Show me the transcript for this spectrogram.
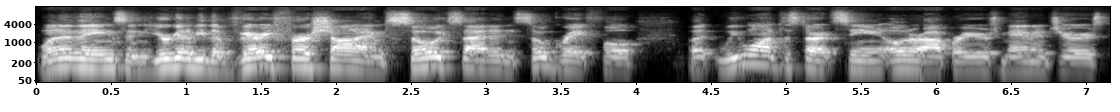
one of the things, and you're going to be the very first, Shawn, I'm so excited and so grateful, but we want to start seeing owner operators, managers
